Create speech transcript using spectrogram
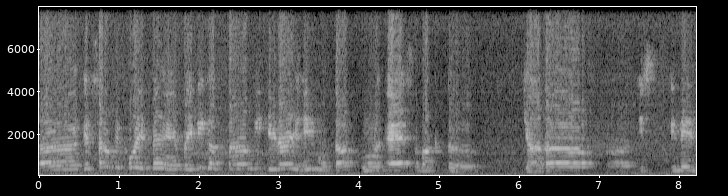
ਅਹ ਗਿਲ ਦੇਖੋ, ਇਦਾਂ ਹੈ, ਪਹਿਲੀ ਗੱਲ ਤਾਂ ਵੀ ਜਿਹੜਾ ਇਹ ਮੁੱਦਾ ਹੁਣ ਇਸ ਵਕਤ ਜ਼ਿਆਦਾ ਇਸ ਕਿਨੇ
